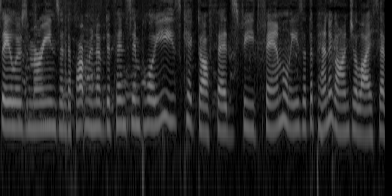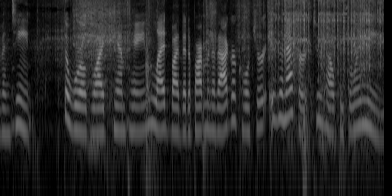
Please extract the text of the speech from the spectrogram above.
Sailors, Marines, and Department of Defense employees kicked off Feds Feed Families at the Pentagon July 17th. The worldwide campaign, led by the Department of Agriculture, is an effort to help people in need.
